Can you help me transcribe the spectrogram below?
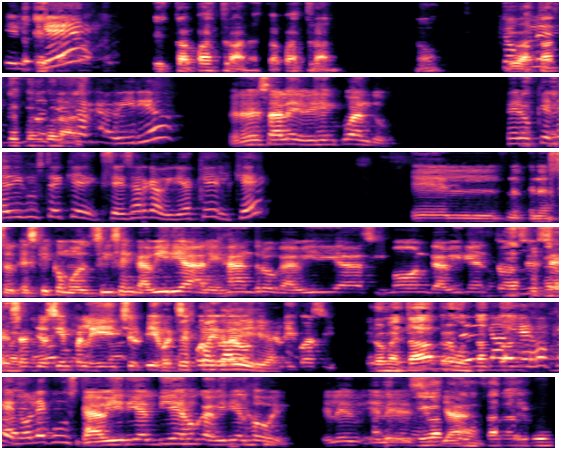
¿El qué? Está, pastrana, está pastrana, ¿no? ¿Cómo le César Gaviria? Pero se sale de vez en cuando. ¿Pero qué le dijo usted que César Gaviria qué? ¿El qué? El, es que como dicen Gaviria, Alejandro, Gaviria, Simón, Gaviria, entonces César, yo siempre le he dicho el viejo. Es Gaviria. Así. Pero me estaba preguntando. No viejo que no le gusta. Gaviria el viejo, Gaviria el joven. Él, él es, iba a preguntar algo,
